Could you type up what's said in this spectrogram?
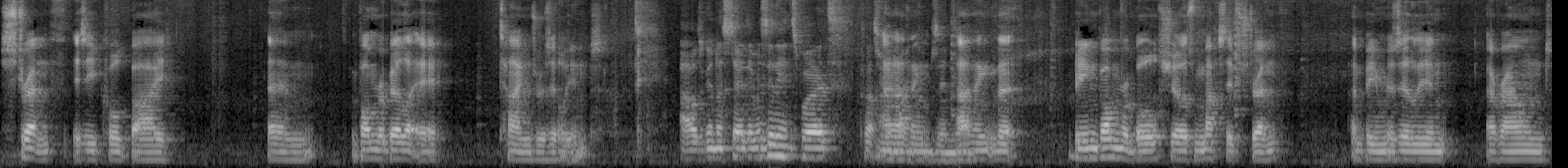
strength is equaled by um, vulnerability times resilience. I was going to say the resilience word. That's And I think comes in. I think that being vulnerable shows massive strength, and being resilient around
